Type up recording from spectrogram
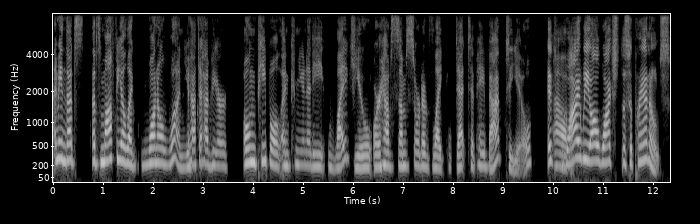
I mean, that's that's mafia like 101. You have to have your own people and community like you or have some sort of like debt to pay back to you. It's Um, why we all watched The Sopranos.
